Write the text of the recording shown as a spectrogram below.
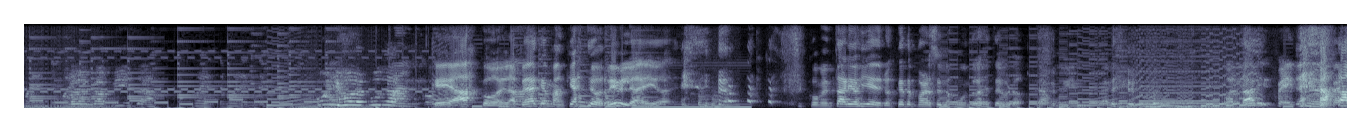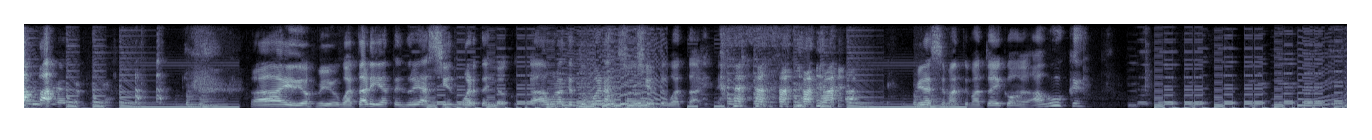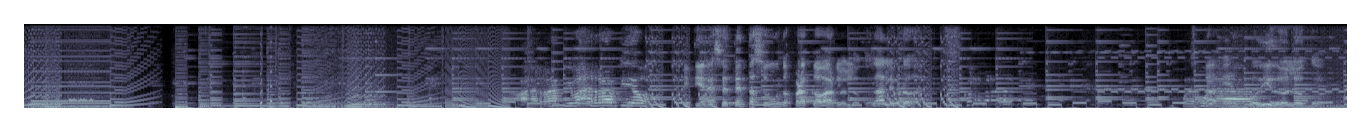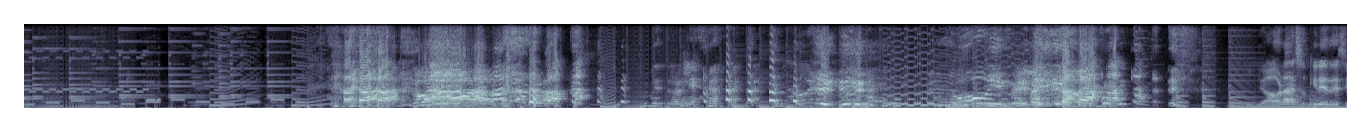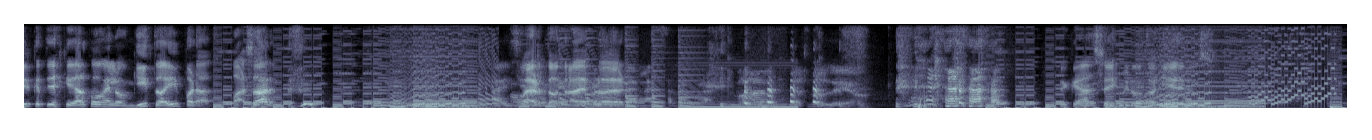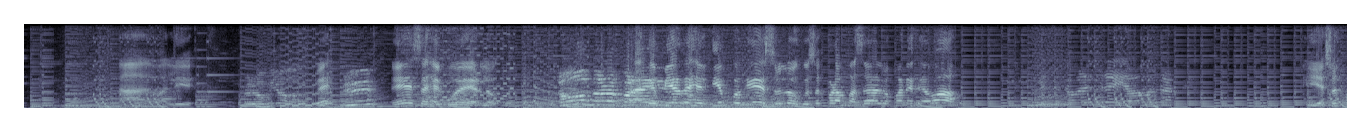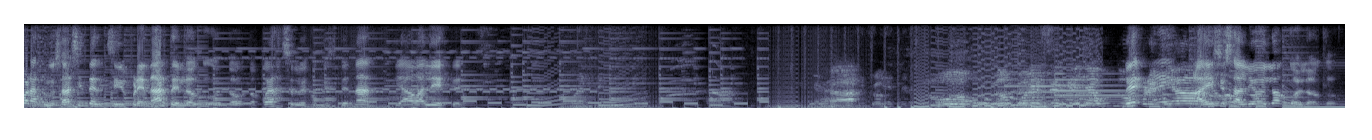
Muérete, la capita. muérete, muérete. ¡Uy, hijo de puta! Manco. Qué asco, la pena que manqueaste horrible ahí. ¿vale? Comentarios yedros, ¿qué te parecen los mundos de este bro? Está está bien. Watari. Ay, Dios mío, Watari ya tendría 100 muertes, loco. Cada una que tú mueras son 100 de Watari. Mira ese man, te mató ahí con el ah, busque. Rápido, baja rápido. Y tienes 70 segundos para acabarlo, loco. Dale, brother. Está bien jodido, loco. ¡No! Me trolearon. ¡Uy! Y ahora eso quiere decir que tienes que dar con el honguito ahí para pasar. Ay, sí, Muerto otra vez, brother. lanza la frase. No, no es troleo. Te quedan 6 minutos yedros. listo. Pero Dios. ¿Ves? ¿Eh? Ese es el poder, loco. No, no era para ¿Para qué pierdes el tiempo en eso, loco? Eso es para pasar a los manes de abajo. Y eso es para cruzar sin, de- sin frenarte, loco. No, no puedes hacerlo este nada. Ya valiste. Asco. No, no puede ser que haya uno Ve, premiado. ahí se salió el hongo, loco.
